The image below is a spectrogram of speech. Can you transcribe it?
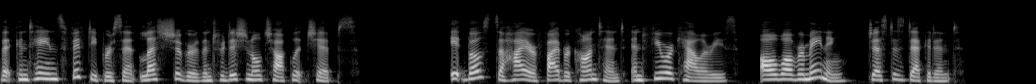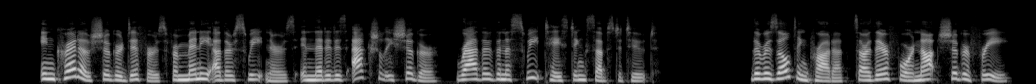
that contains 50% less sugar than traditional chocolate chips. It boasts a higher fiber content and fewer calories, all while remaining just as decadent. Incredo sugar differs from many other sweeteners in that it is actually sugar rather than a sweet tasting substitute. The resulting products are therefore not sugar free,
